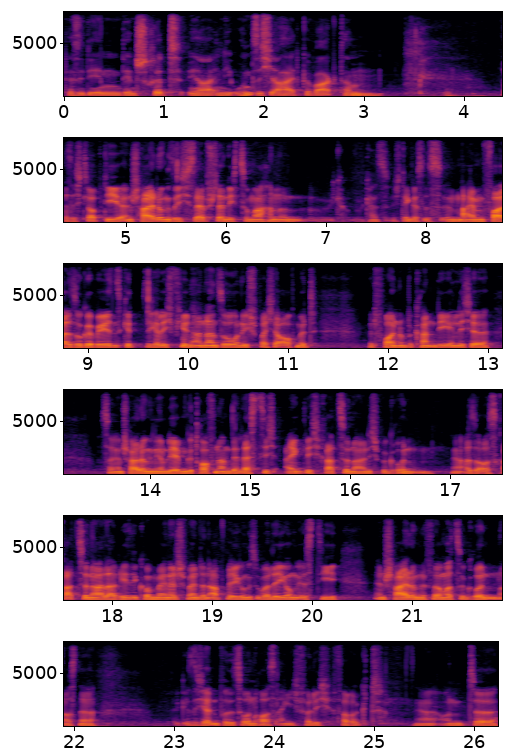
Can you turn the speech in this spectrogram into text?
dass Sie den, den Schritt ja, in die Unsicherheit gewagt haben? Mhm. Also ich glaube, die Entscheidung, sich selbstständig zu machen, und ich ich denke, es ist in meinem Fall so gewesen, es gibt sicherlich vielen anderen so und ich spreche auch mit, mit Freunden und Bekannten, die ähnliche Entscheidungen in ihrem Leben getroffen haben, der lässt sich eigentlich rational nicht begründen. Ja, also aus rationaler Risikomanagement und Abwägungsüberlegung ist die Entscheidung, eine Firma zu gründen, aus einer gesicherten Position raus eigentlich völlig verrückt. Ja, und äh,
